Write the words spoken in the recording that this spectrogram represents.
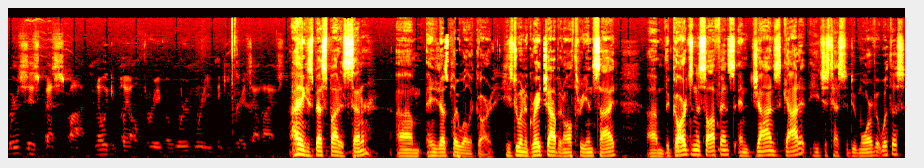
where's his best spot? I know he can play all three, but where, where do you think he grades out highest? I think his best spot is center, um, and he does play well at guard. He's doing a great job in all three inside. Um, the guards in this offense, and Jon's got it. He just has to do more of it with us.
